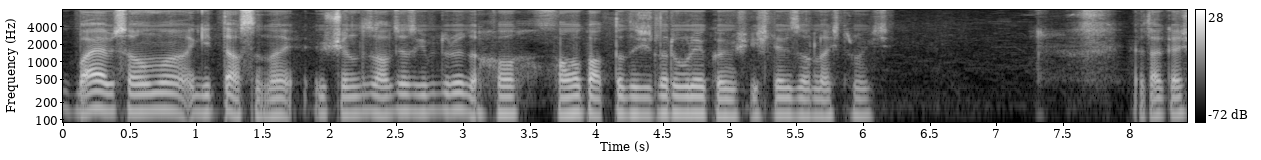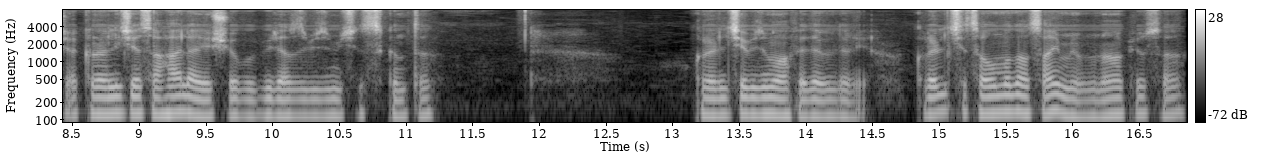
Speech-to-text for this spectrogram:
Baya bir savunma gitti aslında. 3 yıldız alacağız gibi duruyor da ha, hava patlatıcıları buraya koymuş işleri zorlaştırmak için. Evet arkadaşlar kraliçesi hala yaşıyor. Bu biraz bizim için sıkıntı. Kraliçe bizi mahvedebilir ya. Kraliçe savunmadan saymıyor mu ne yapıyorsa.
